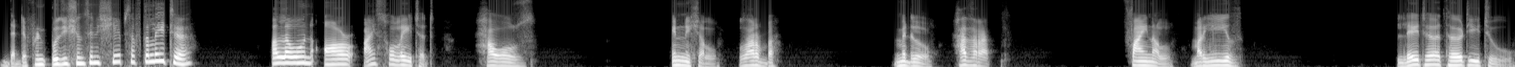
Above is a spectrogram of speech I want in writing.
The different positions and shapes of the letter alone or isolated house initial zarb middle hadrat. final marid. Later 32.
